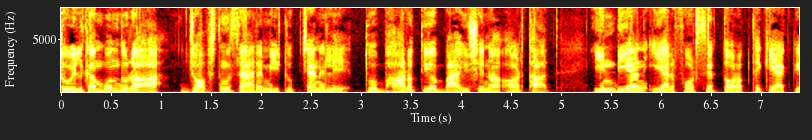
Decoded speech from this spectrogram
তো ওয়েলকাম বন্ধুরা, জবস নিউজ আরএম ইউটিউব চ্যানেলে তো ভারতীয় বায়ুসেনা অর্থাৎ ইন্ডিয়ান এয়ারফোর্সের তরফ থেকে একটি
